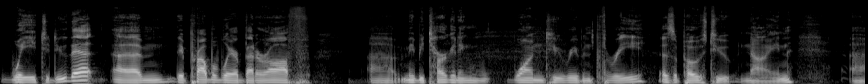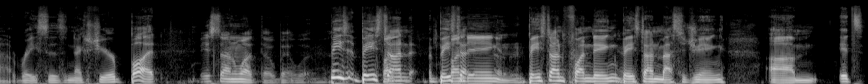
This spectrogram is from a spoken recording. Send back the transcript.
way to do that. Um, they probably are better off uh, maybe targeting one, two, or even three, as opposed to nine uh, races next year. But Based on what though? Based based Fun- on based funding on and- based on funding, based on messaging, um, it's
